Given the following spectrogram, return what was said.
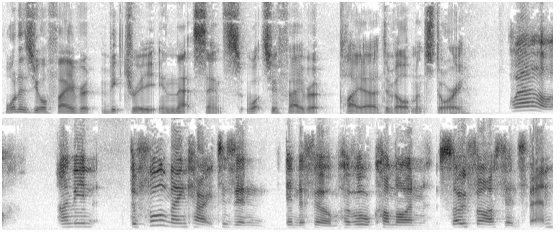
What is your favourite victory in that sense? What's your favourite player development story? Well, I mean, the full main characters in in the film have all come on so far since then.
